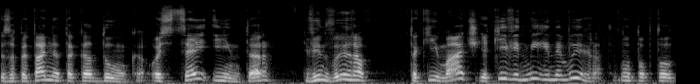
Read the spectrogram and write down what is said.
запитання, така думка. Ось цей Інтер він виграв такий матч, який він міг і не виграти. Ну, тобто,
